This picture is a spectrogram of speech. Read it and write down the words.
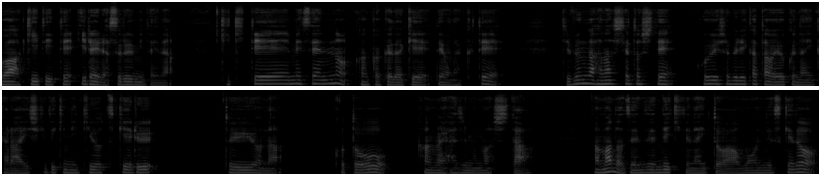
は聞いていてイライラするみたいな聞き手目線の感覚だけではなくて自分が話し手としてこういう喋り方は良くないから意識的に気をつけるというようなことを考え始めました、まあ、まだ全然できてないとは思うんですけど、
